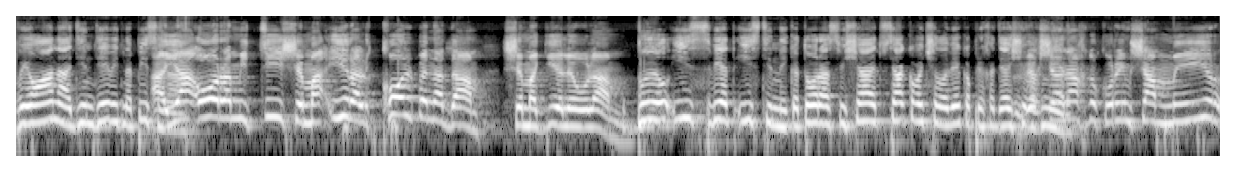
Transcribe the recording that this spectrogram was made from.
в Иоанна 1.9 написано, היה אור אמיתי שמאיר על כל בן אדם שמגיע לעולם. был и свет истинный, который освещает всякого человека, приходящего в мир. וכשאנחנו קוראים שם מאיר,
